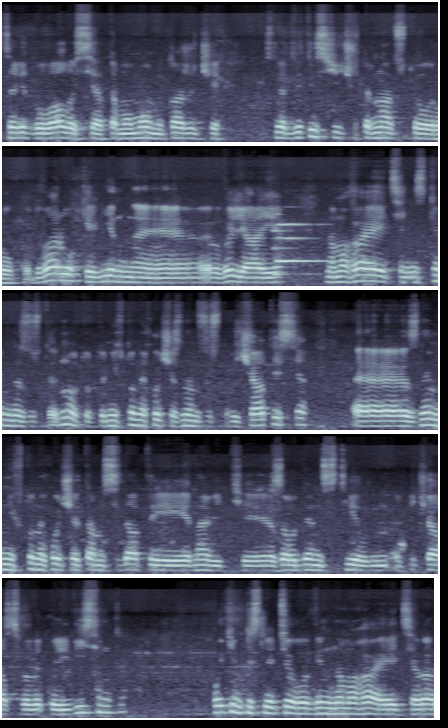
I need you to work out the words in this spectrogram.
це відбувалося там, умовно кажучи, після 2014 року. Два роки він виляє, намагається ні з ким не зустріти. Ну тобто ніхто не хоче з ним зустрічатися. З ним ніхто не хоче там сідати навіть за один стіл під час Великої вісімки. Потім після цього він намагається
